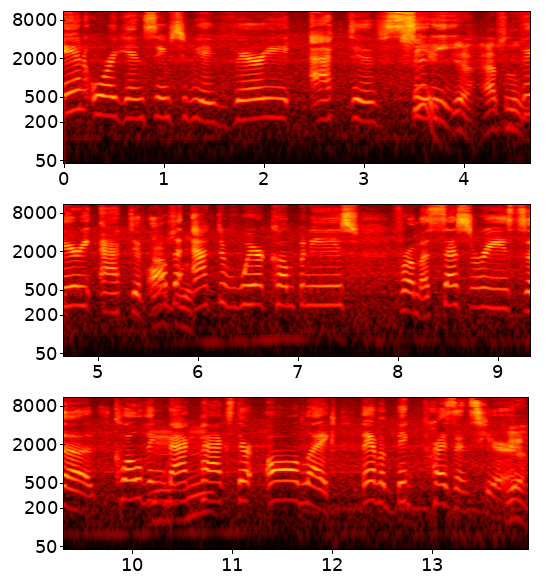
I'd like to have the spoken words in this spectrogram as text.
and Oregon seems to be a very active city. Yeah, absolutely. Very active. All Absolutely. the active wear companies, from accessories to clothing, Mm-hmm. backpacks, they're all like, they have a big presence here. Yeah.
